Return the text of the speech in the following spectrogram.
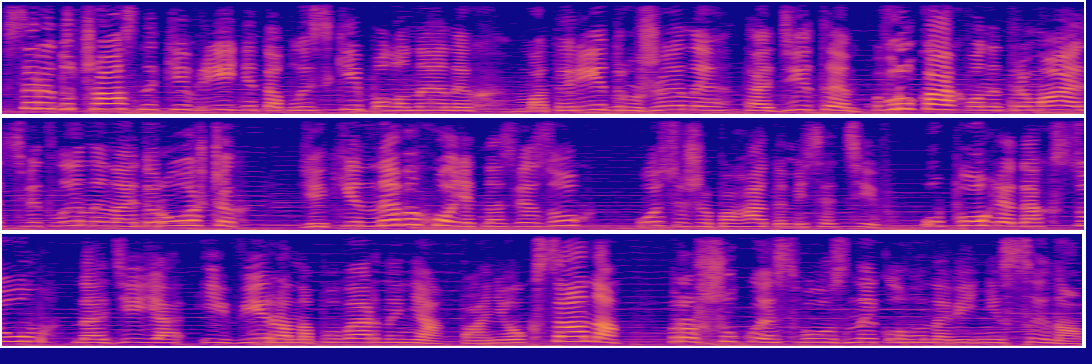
Серед учасників рідні та близькі полонених, матері, дружини та діти. В руках вони тримають світлини найдорожчих, які не виходять на зв'язок. Ось уже багато місяців. У поглядах сум, надія і віра на повернення. Пані Оксана розшукує свого зниклого на війні сина.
